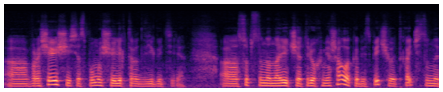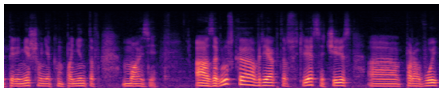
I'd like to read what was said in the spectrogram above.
а, вращающаяся с помощью электродвигателя. А, собственно, наличие трех мешалок обеспечивает качественное перемешивание компонентов мази. А загрузка в реактор осуществляется через паровой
